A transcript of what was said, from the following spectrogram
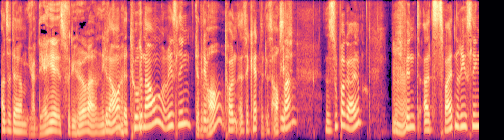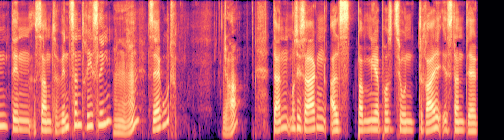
Also der, Ja, der hier ist für die Hörer nicht. genau, der Turnau Riesling. Genau. Mit dem tollen Etikett. Würde ich auch sagen. Super geil. Ich finde als zweiten Riesling den St. Vincent Riesling Mhm. sehr gut. Ja. Dann muss ich sagen, als bei mir Position 3 ist dann der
